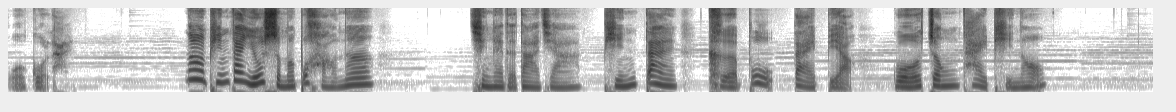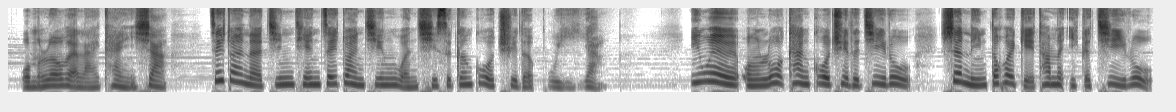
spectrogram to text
活过来，那么平淡有什么不好呢？亲爱的大家，平淡可不代表国中太平哦。我们如果来看一下这段呢，今天这段经文其实跟过去的不一样，因为我们如果看过去的记录，圣灵都会给他们一个记录。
